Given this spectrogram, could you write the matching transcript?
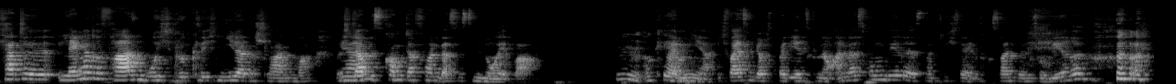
ich hatte längere Phasen, wo ich wirklich niedergeschlagen war. Und ich Ja. glaube, es kommt davon, dass es neu war Hm, bei okay. mir. Ich weiß nicht, ob es bei dir jetzt genau andersrum wäre. Ist natürlich sehr interessant, wenn es so wäre.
